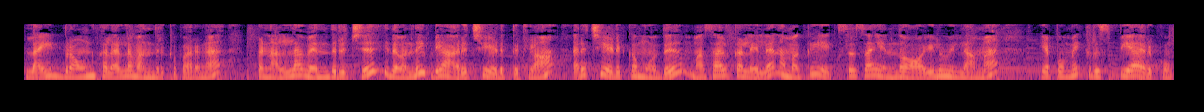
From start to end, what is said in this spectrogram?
லைட் ப்ரௌன் கலர்ல வந்திருக்கு பாருங்க. இப்போ நல்லா வெந்துருச்சு. இதை வந்து இப்படியே அரிச்சு எடுத்துக்கலாம். அரிச்சு எடுக்கும் போது மசால் கல்லையில நமக்கு எக்ஸஸா எந்த ஆயிலும் இல்லாம எப்பவுமே கிறிஸ்பியா இருக்கும்.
